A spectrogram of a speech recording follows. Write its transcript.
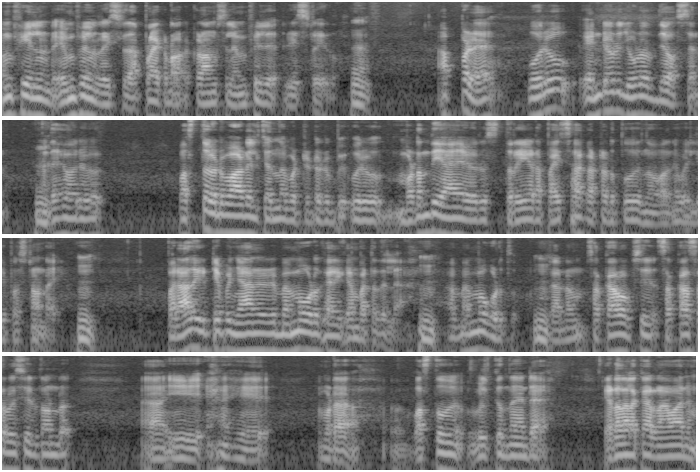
എം ഫിലിന് എം ഫിലിന് രജിസ്റ്റർ ചെയ്തു. അപ്ലൈ എക്കണോമിക്സിൽ എം ഫിൽ രജിസ്റ്റർ ചെയ്തു. അപ്പോൾ ഒരു എന്റെ ഒരു ജൂഡ ഉദ്യോഗസ്ഥൻ അദ്ദേഹം ഒരു വസ്തു ഇടപാടിൽ ചെന്നപ്പെട്ടിട്ടൊരു പെട്ടിട്ട് ഒരു മുടന്തിയായ ഒരു സ്ത്രീയുടെ പൈസ കട്ടെടുത്തു എന്ന് പറഞ്ഞ് വലിയ പ്രശ്നമുണ്ടായി. പരാതി കിട്ടിയപ്പോൾ ഞാനൊരു മെമ്മോ കൊടുക്കാതിരിക്കാൻ പറ്റത്തില്ല. ആ മെമ്മോ കൊടുത്തു. കാരണം സർക്കാർ ഓഫീസിൽ സർക്കാർ സർവീസ് ഇരുന്നുകൊണ്ട് ഈ ഈ നമ്മുടെ വസ്തു വിൽക്കുന്നതിന്റെ ഇടനിലക്കാരനാവാനും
